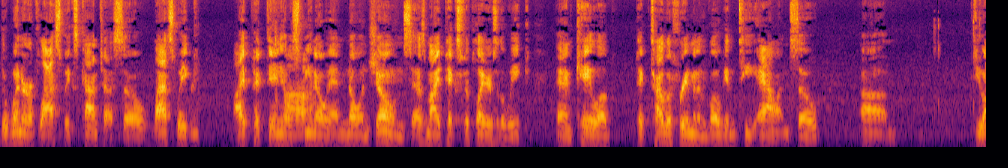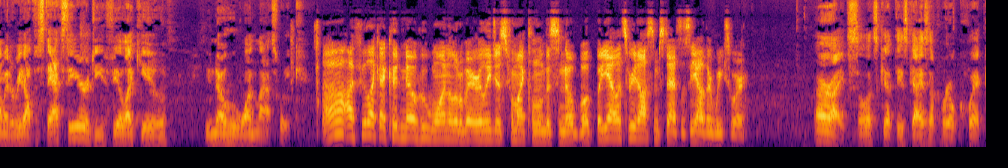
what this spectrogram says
the winner of last week's contest. So last week I picked Daniel ah. Espino and Nolan Jones as my picks for players of the week, and Caleb picked Tyler Freeman and Logan T. Allen. So, um, do you want me to read off the stats to you, or do you feel like you you know who won last week? Uh, I feel like I could know who won a little bit early just from my Columbus notebook. But yeah, let's read off some stats. Let's see how their weeks were. All right, so let's get these guys up real quick.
